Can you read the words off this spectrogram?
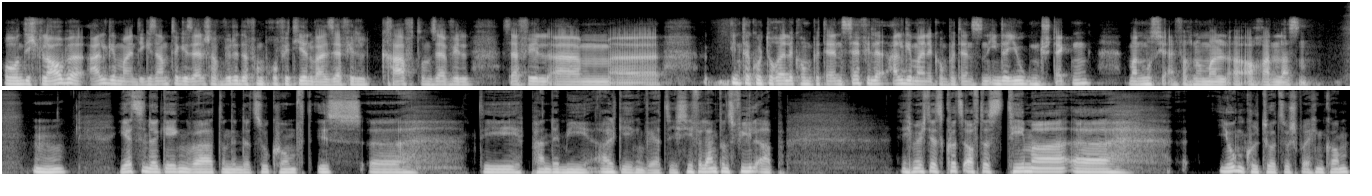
Und ich glaube, allgemein, die gesamte Gesellschaft würde davon profitieren, weil sehr viel Kraft und sehr viel, sehr viel ähm, äh, interkulturelle Kompetenz, sehr viele allgemeine Kompetenzen in der Jugend stecken. Man muss sie einfach nur mal äh, auch ranlassen. Mhm. Jetzt in der Gegenwart und in der Zukunft ist äh, die Pandemie allgegenwärtig. Sie verlangt uns viel ab. Ich möchte jetzt kurz auf das Thema äh, Jugendkultur zu sprechen kommen.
